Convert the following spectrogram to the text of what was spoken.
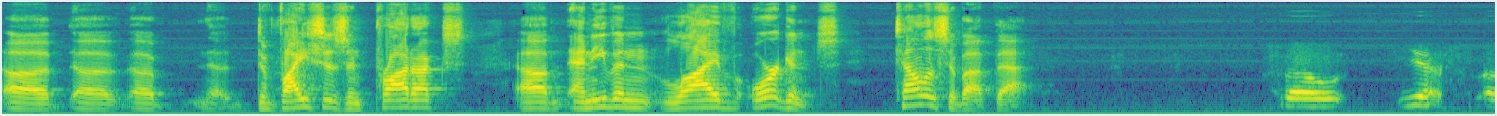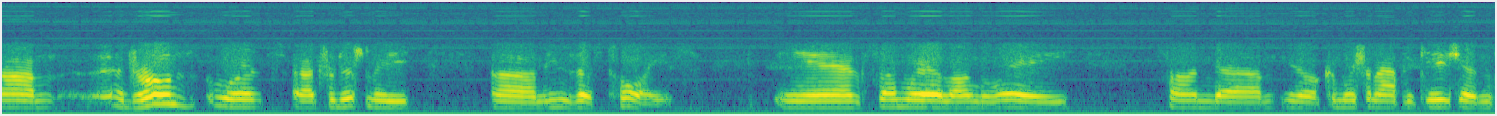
uh, uh, uh, devices and products, um, and even live organs. Tell us about that. So, yes, um, drones were uh, traditionally um, used as toys, and somewhere along the way, found um, you know commercial applications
